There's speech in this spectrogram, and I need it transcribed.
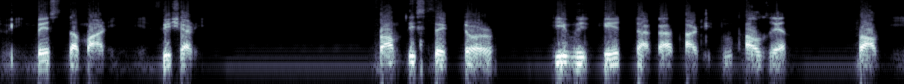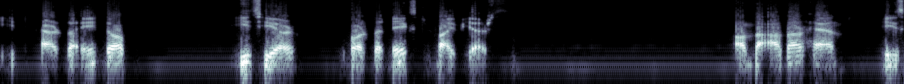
to invest the money in fishery. From this sector, he will get taka 32,000 from it at the end of each year for the next 5 years. On the other hand, his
